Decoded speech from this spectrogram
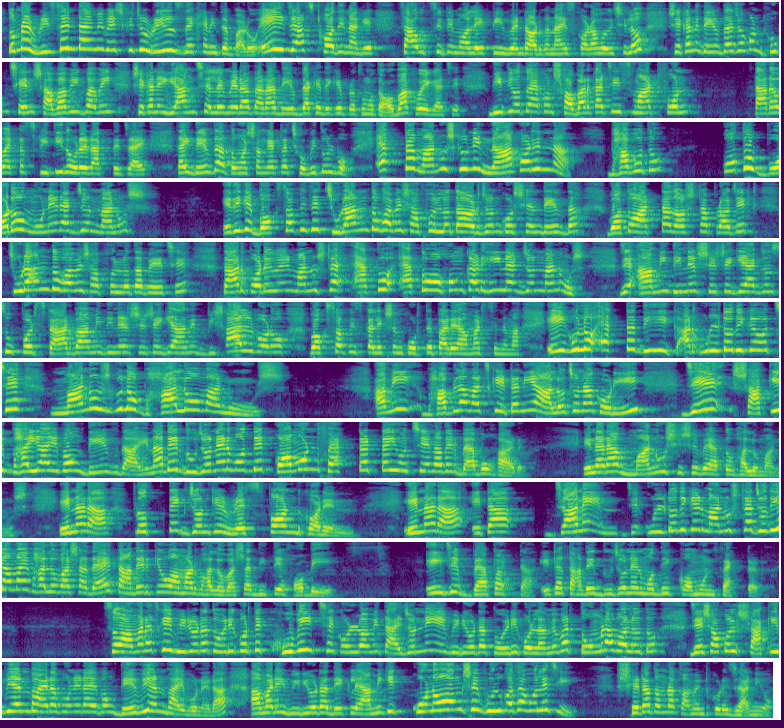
তোমরা রিসেন্ট টাইমে বেশ কিছু রিলস দেখে নিতে পারো। এই জাস্ট কদিন আগে সাউথ সিটি মলে একটি ইভেন্ট অর্গানাইজ করা হয়েছিল। সেখানে দেবদা যখন ঢুকছেন, স্বাভাবিকভাবেই সেখানে ইয়াং ছেলেমেয়েরা, তারা দেবদাকে দেখে প্রথমত অবাক হয়ে গেছে। দ্বিতীয়ত, এখন সবার কাছেই স্মার্টফোন তারাও একটা স্মৃতি ধরে রাখতে চায়। তাই দেবদা, তোমার সঙ্গে একটা ছবি তুলবো? একটা মানুষকে উনি না করেন না। ভাবো তো কত বড় মনের একজন মানুষ। এদিকে বক্স অফিসে চূড়ান্তভাবে সাফল্যতা অর্জন করছেন দেবদা। গত আটটা, দশটা প্রজেক্ট চূড়ান্তভাবে সাফল্যতা পেয়েছে। তারপরেও এই মানুষটা এত এত অহংকারহীন একজন মানুষ যে আমি দিনের শেষে গিয়ে একজন সুপারস্টার বা আমি দিনের শেষে গিয়ে আমি বিশাল বড় বক্স অফিস কালেকশন করতে পারে আমার সিনেমা এইগুলো একটা দিক। আর উল্টো দিকে হচ্ছে, মানুষগুলো ভালো মানুষ। আমি ভাবলাম আজকে এটা নিয়ে আলোচনা করি যে সাকিব ভাইয়া এবং দেবদা, এনাদের দুজনের মধ্যে কমন ফ্যাক্টরটাই হচ্ছে এনাদের ব্যবহার। এনারা মানুষ হিসেবে এত ভালো মানুষ। এনারা প্রত্যেকজনকে রেসপন্ড করেন। এনারা এটা জানেন যে উল্টো দিকের মানুষটা যদি আমায় ভালোবাসা দেয়, তাদেরকেও আমার ভালোবাসা দিতে হবে। এই যে ব্যাপারটা, এটা তাদের দুজনের মধ্যেই কমন ফ্যাক্টর সো আমার আজকে এই ভিডিওটা তৈরি করতে খুবই ইচ্ছে করল আমি, তাই জন্যেই এই ভিডিওটা তৈরি করলাম। এবার তোমরা বলো তো, যে সকল সাকিবিয়ান ভাইরা বোনেরা এবং দেবিয়ান ভাই বোনেরা আমার এই ভিডিওটা দেখলে আমি কি কোনো অংশে ভুল কথা বলেছি? সেটা তোমরা কমেন্ট করে জানিও।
